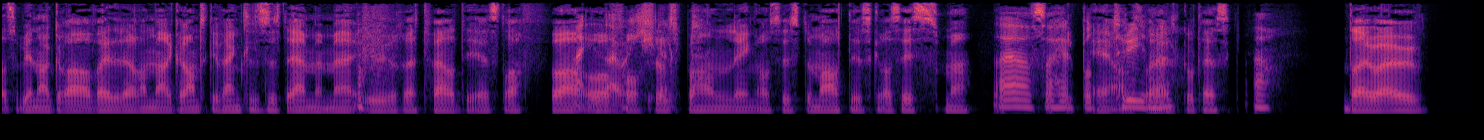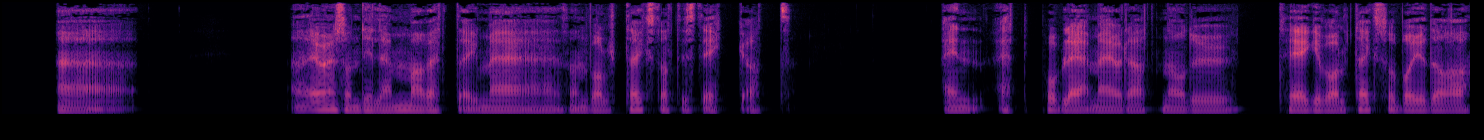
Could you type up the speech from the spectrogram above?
altså, begynne å grave i det der amerikanske fengselssystemet med urettferdige straffer Nei, og forskjellsbehandling og systematisk rasisme Det er altså helt på er altså trynet. helt grotesk. Ja. Det er jo òg eh, Det er jo en sånn dilemma, vet jeg, med sånn voldtektsstatistikk, at en, et problem er jo det at når du tar voldtektsforbrytere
